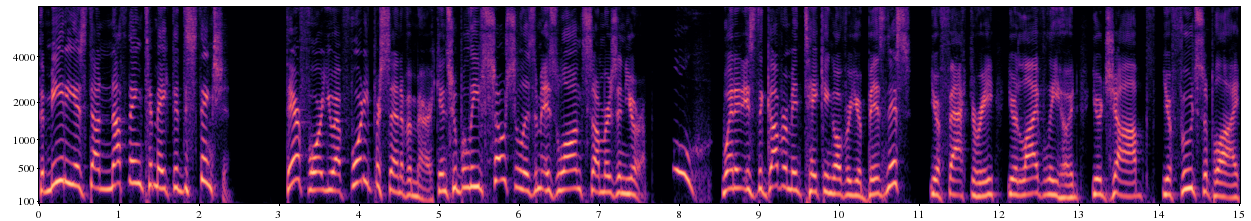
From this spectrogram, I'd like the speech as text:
The media has done nothing to make the distinction. Therefore, you have 40% of Americans who believe socialism is long summers in Europe. When it is the government taking over your business, your factory, your livelihood, your job, your food supply,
